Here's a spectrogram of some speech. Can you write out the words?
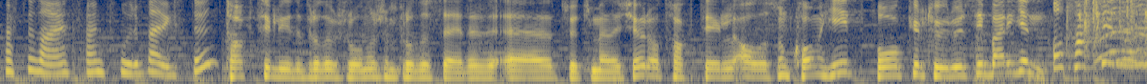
Takk til deg, Svein Tore Bergstuen. Takk til Lyder Produksjoner som produserer eh, Tut Mediekjør. Og takk til alle som kom hit på Kulturhuset i Bergen. Og takk til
